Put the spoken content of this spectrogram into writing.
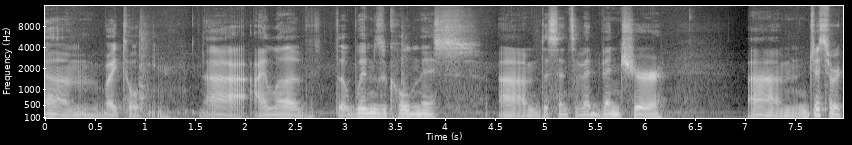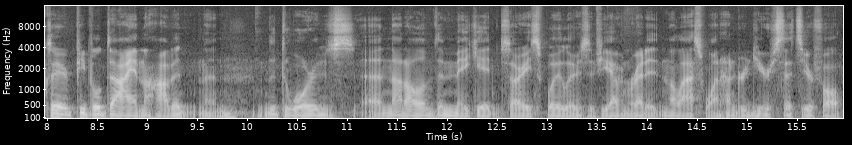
um, by Tolkien. Uh, I love the whimsicalness, um, the sense of adventure. Um, just so we're clear, people die in The Hobbit, and the dwarves, uh, not all of them make it. Sorry, spoilers if you haven't read it in the last 100 years, that's your fault.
